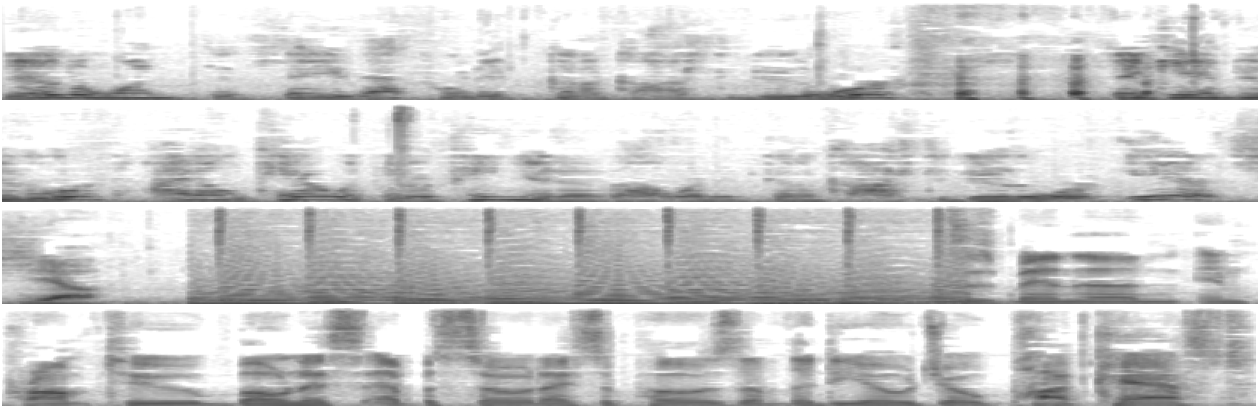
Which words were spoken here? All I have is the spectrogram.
they're the ones that say that's what it's going to cost to do the work. they can't do the work. I don't care what their opinion about what it's going to cost to do the work is. Yeah. This has been an impromptu bonus episode, I suppose, of the DYOJO podcast.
